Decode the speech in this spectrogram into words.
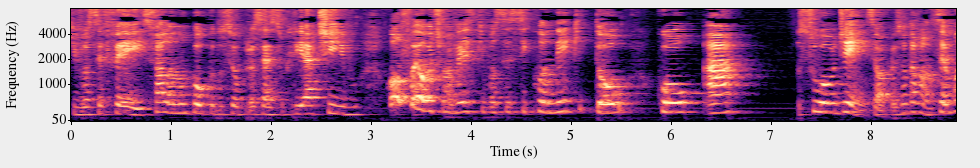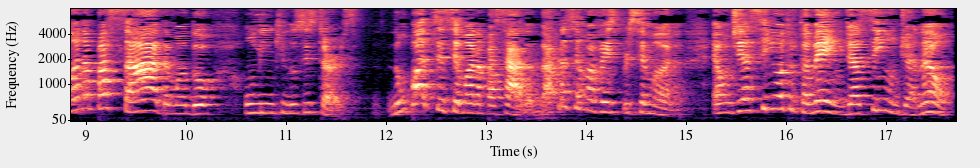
que você fez, falando um pouco do seu processo criativo. Qual foi a última vez que você se conectou com a sua audiência? Ó, a pessoa tá falando, semana passada mandou um link nos stories. Não pode ser semana passada, não dá para ser uma vez por semana. É um dia sim, outro também, um dia sim, um dia não,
